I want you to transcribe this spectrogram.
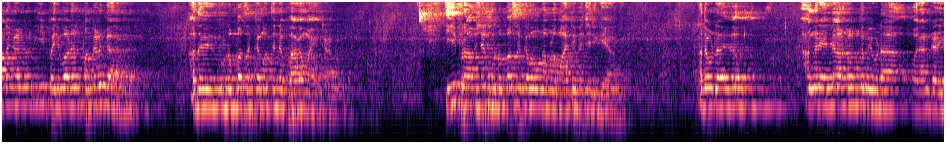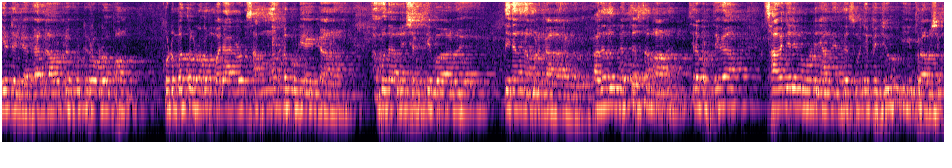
ആളുകൾ ഈ പരിപാടിയിൽ പങ്കെടുക്കാറുണ്ട്. അത് കുടുംബ സംഗമത്തിന്റെ ഭാഗമായിട്ടാണ്. ഈ പ്രാവശ്യം കുടുംബ സംഗമം നമ്മൾ മാറ്റിവെച്ചിരിക്കുകയാണ് അതുകൊണ്ട് അങ്ങനെ എല്ലാ ആളുകൾക്കും ഇവിടെ വരാൻ കഴിഞ്ഞിട്ടില്ല. കാരണം അവർക്ക് കുട്ടികളോടൊപ്പം കുടുംബത്തോടൊപ്പം വരാനുള്ള ഒരു സന്ദർഭം കൂടിയായിട്ടാണ് അബുദാബി ശക്തിപാട് ദിനം നമ്മൾ കാണാറുള്ളത്. അതിൽ വ്യത്യസ്തമാണ്. ചില പ്രത്യേക സാഹചര്യങ്ങളോട് ഞാൻ നേരത്തെ സൂചിപ്പിച്ചു. ഈ പ്രാവശ്യം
